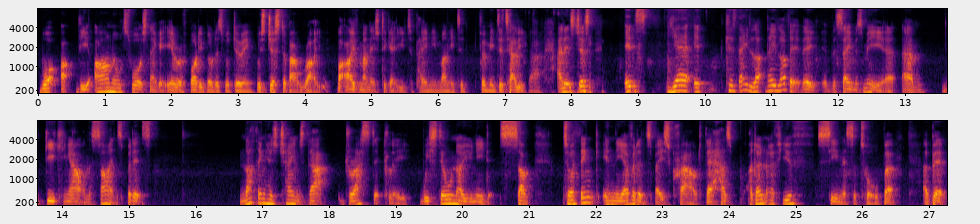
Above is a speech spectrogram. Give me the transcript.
what uh, the Arnold Schwarzenegger era of bodybuilders were doing was just about right, but I've managed to get you to pay me money to for me to tell you that, and it's just it's yeah it because they love they love it they the same as me uh, um, geeking out on the science, but it's nothing has changed that drastically. We still know you need some. So I think in the evidence based crowd there has I don't know if you've seen this at all, but a bit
